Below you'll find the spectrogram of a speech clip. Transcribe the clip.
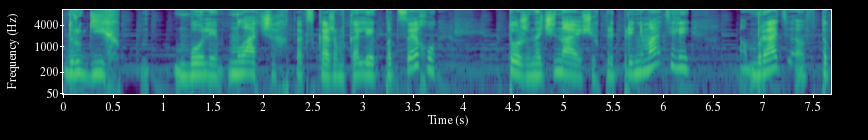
других более младших, так скажем, коллег по цеху, тоже начинающих предпринимателей, брать в, так,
